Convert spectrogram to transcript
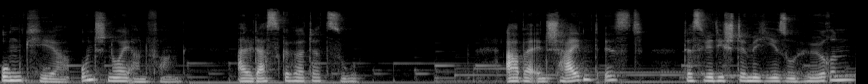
Umkehr und Neuanfang. All das gehört dazu. Aber entscheidend ist, dass wir die Stimme Jesu hören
